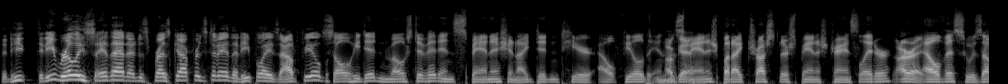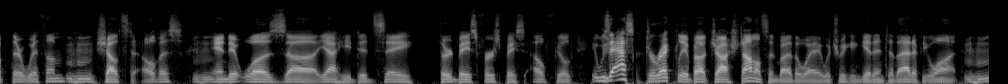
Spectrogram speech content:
Did he did he really say that at his press conference today that he plays outfield? So he did most of it in Spanish, and I didn't hear outfield in the Okay. Spanish, but I trust their Spanish translator, All right. Elvis, who was up there with them. Mhm. Shouts to Elvis. Mhm. And it was, uh, yeah, he did say third base, first base, outfield. It was asked directly about Josh Donaldson, by the way, which we can get into that if you want. hmm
